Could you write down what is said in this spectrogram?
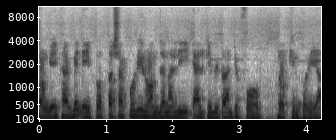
সঙ্গেই থাকবেন। এই প্রত্যাশা করি Ramzan Ali LTV twenty four দক্ষিণ কোরিয়া।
